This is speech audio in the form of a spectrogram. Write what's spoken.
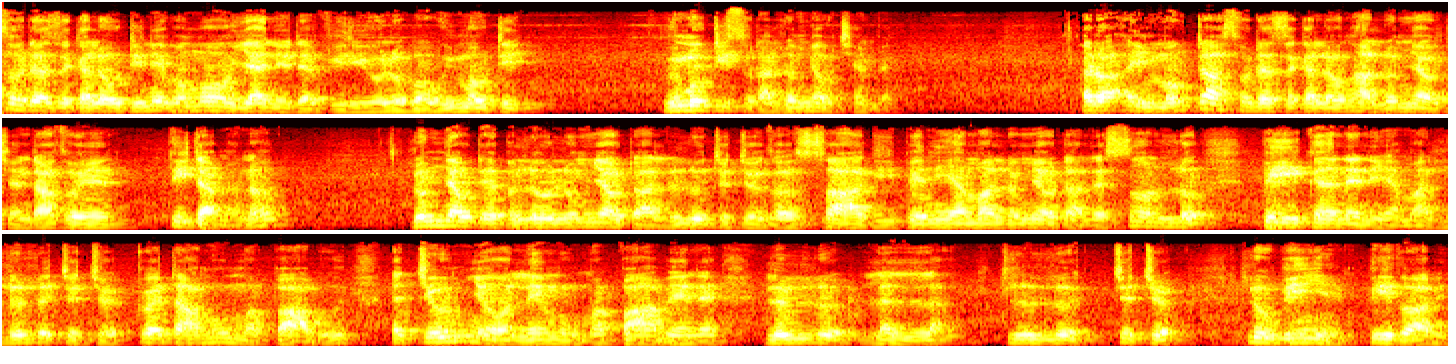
ဆိုတဲ့စကားလုံးဒီနေ့ဘုံဘုံရိုက်နေတဲ့ဗီဒီယိုလိုပေါ့ဝိမု ക്തി ဝိမု ക്തി ဆိုတာလွတ်မြောက်ခြင်းပဲအဲ့တော့အဲ့မုတ်တဆိုတဲ့စကားလုံးကလွတ်မြောက်ခြင်းဒါဆိုရင်သိကြမှာနော် လွတ်မြောက်တယ်ဘလို့လွတ်မြောက်တာလွတ်လွတ်ကျွတ်ကျွတ်ဆိုစာကီဘယ်နေရာမှာလွတ်မြောက်တာလဲစွန့်လွတ်ပေးကမ်းတဲ့နေရာမှာလွတ်လွတ်ကျွတ်ကျွတ်တွေ့တာမှုမပါဘူးအကျိုးမျှော်လင့်မှုမပါဘဲနဲ့လွတ်လွတ်လလလွတ်လွတ်ကျွတ်ကျွတ်လှူပြီးရင်ပြီးသွားပြီ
